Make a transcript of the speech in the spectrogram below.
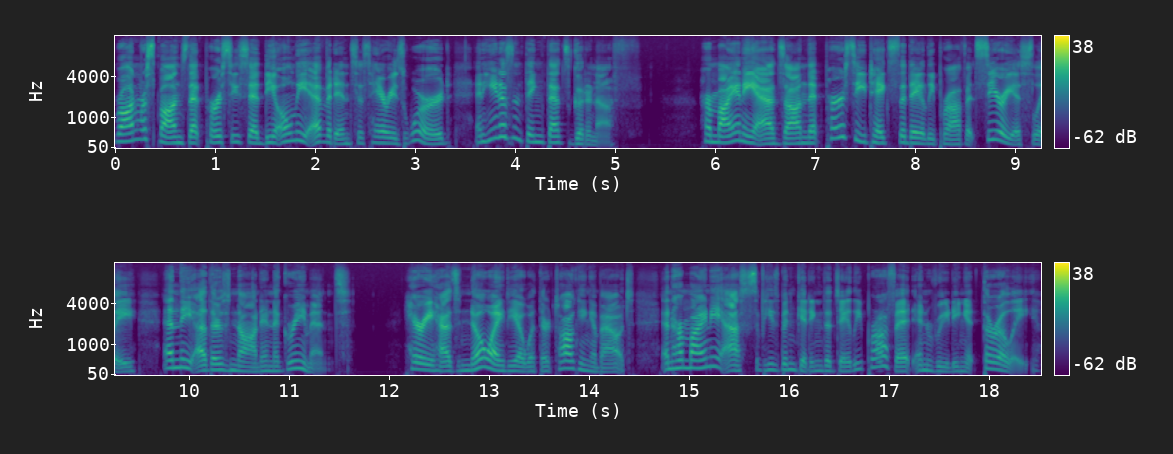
Ron responds that Percy said the only evidence is Harry's word, and he doesn't think that's good enough. Hermione adds on that Percy takes the Daily Prophet seriously, and the others nod in agreement. Harry has no idea what they're talking about, and Hermione asks if he's been getting the Daily Prophet and reading it thoroughly.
